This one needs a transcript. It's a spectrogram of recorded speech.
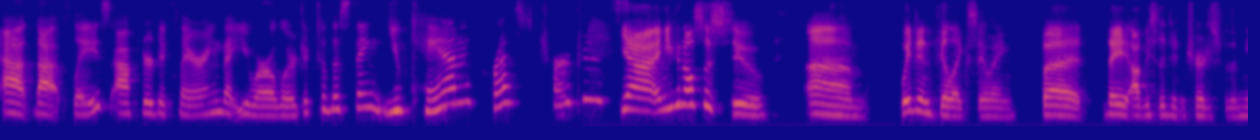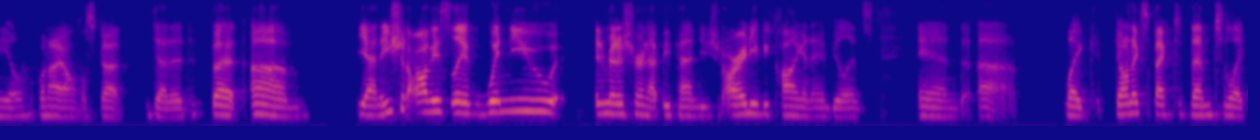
at that place after declaring that you are allergic to this thing, you can press charges. Yeah, and you can also sue. Um, we didn't feel like suing, but they obviously didn't charge us for the meal when I almost got deaded. But um, yeah, and you should obviously like, when you administer an EpiPen, you should already be calling an ambulance and uh, like don't expect them to like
